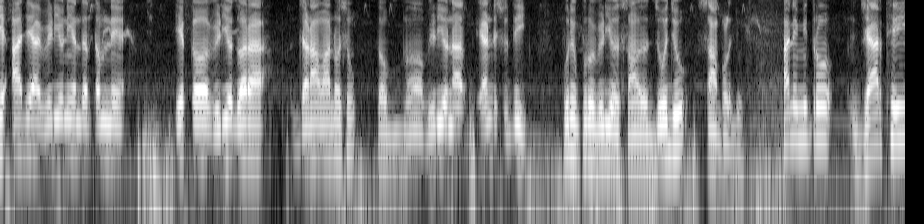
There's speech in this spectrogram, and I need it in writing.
એ આજે આ વિડીયોની અંદર તમને એક વીડિયો દ્વારા જણાવવાનો છું. તો વિડીયોના એન્ડ સુધી પૂરેપૂરો વીડિયો જોજો, સાંભળજો. અને મિત્રો, જ્યારથી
